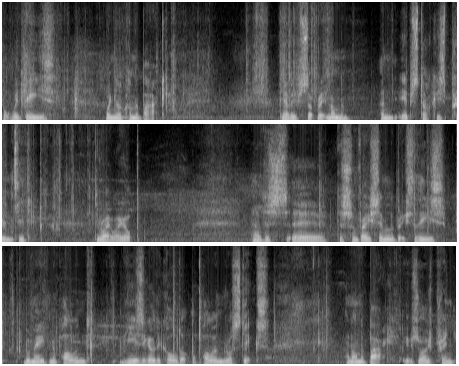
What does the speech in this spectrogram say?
but with these when you look on the back they have Ibstock written on them and Ibstock is printed the right way up. Now there's uh, there's some very similar bricks to these were made in Up Holland. Years ago they called Up Holland rustics and on the back it was always print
